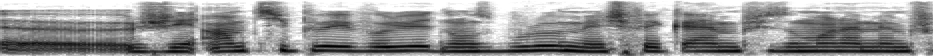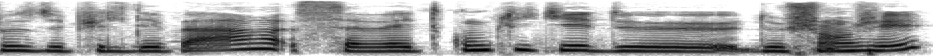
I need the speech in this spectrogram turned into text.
euh, j'ai un petit peu évolué dans ce boulot, mais je fais quand même plus ou moins la même chose depuis le départ. Ça va être compliqué de, de changer,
